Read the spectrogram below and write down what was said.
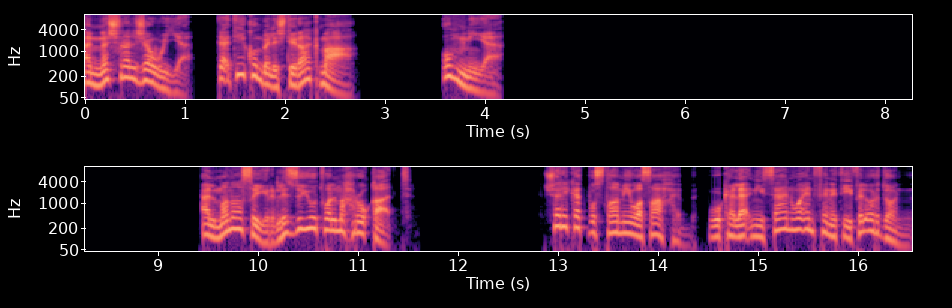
النشرة الجوية. تأتيكم بالاشتراك مع أمنية. المناصير للزيوت والمحروقات. شركة بسطامي وصاحب وكلاء نيسان وإنفينيتي في الأردن.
